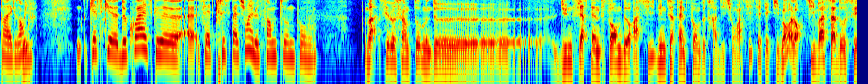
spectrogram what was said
par exemple. Qu'est-ce que, de quoi est-ce que euh, cette crispation est le symptôme pour vous? Bah, c'est le symptôme de d'une certaine forme de racisme, d'une certaine forme de tradition raciste, effectivement, alors qui va s'adosser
